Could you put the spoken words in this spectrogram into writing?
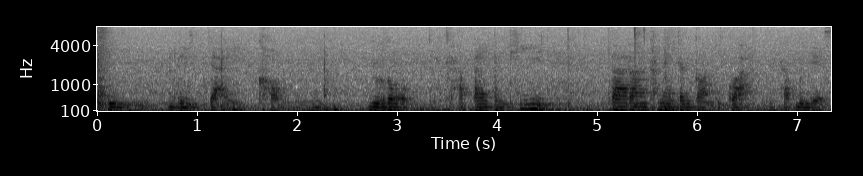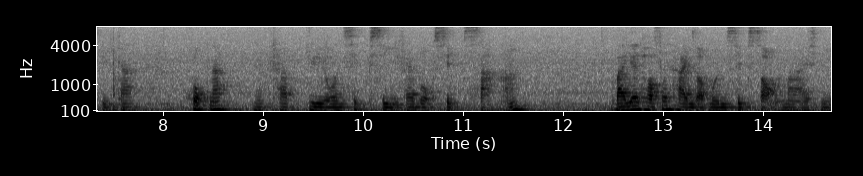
4ลีกใหญ่ของยุโรปนะครับไปกันที่ตารางคะแนนกันก่อนดีกว่านะครับบุนเดสลีกา 6 นัดนะครับยูนิโอน14ไฟร์บวร์ก13ไบเยิร์นฮอฟเฟ่นไฮม์ดอร์ทมุนด์12ไมนซ์มี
